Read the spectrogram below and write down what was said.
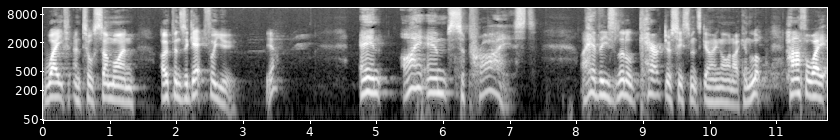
wait until someone opens a gap for you. Yeah? And I am surprised. I have these little character assessments going on. I can look half away,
